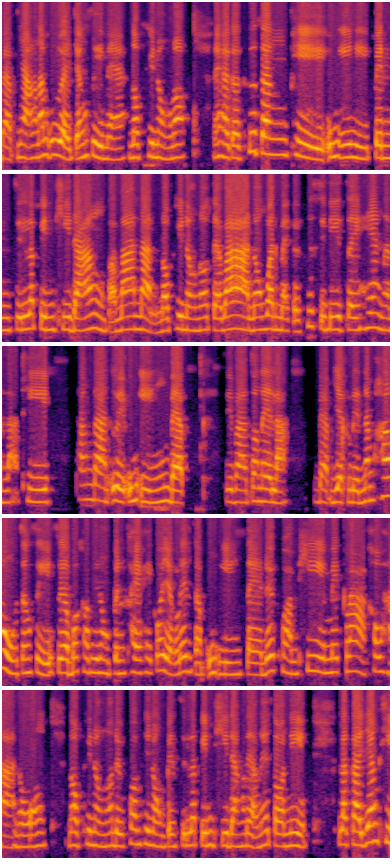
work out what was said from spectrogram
แบบยังน้ำเอื่อยจังสีแหม่นาะพี่น้องเนาะนะคะก็คือจังผีอุ้งอีนี่เป็นศิลปินที่ดังประมาณนั้นนาะพี่น้องเนาะแต่ว่าน้องวันใหม่ก็คือสิดีใจแห้งนั่นละทีทางด้านเอื่อยอุ้งอิงแบบ สิว่าจังไดล่ะแบบอยากเล่นน้ำเฮ้าจังสีเสื้อบ่ค่ะพี่น้องเป็นใครใครก็อยากเล่นกับอุ้งอิง แต่ด้วยความที่ไม่กล้าเข้าหาน้องนาะพี่น้องเนาะด้วยความที่น้องเป็นศิลปินที่ดังแล้วในตอนนี้แล้วก็อย่างที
